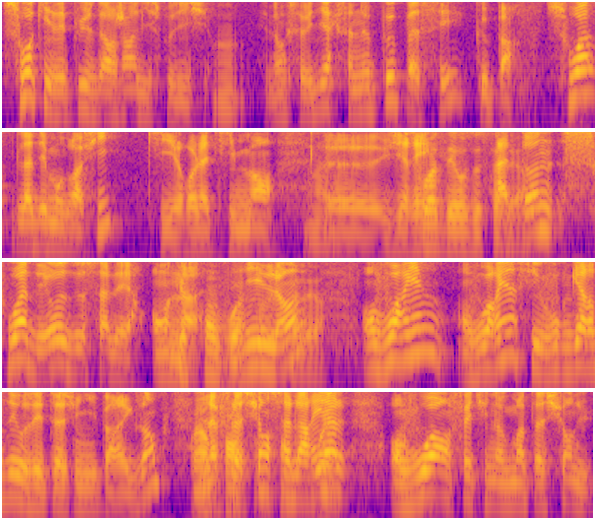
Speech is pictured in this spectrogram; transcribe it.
soit qu'ils aient plus d'argent à disposition. Et donc ça veut dire que ça ne peut passer que par soit de la démographie, qui est relativement, euh, soit des hausses de salaire. à tonne, soit des hausses de salaire. Qu'est-ce qu'on voit sur salaires on voit rien. On voit rien. Si vous regardez aux États-Unis, par exemple, l'inflation salariale, on voit en fait une augmentation du.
